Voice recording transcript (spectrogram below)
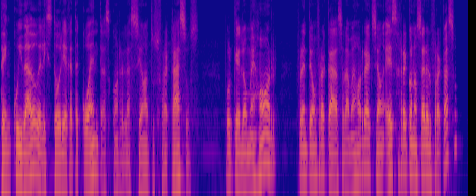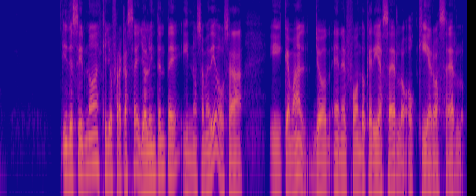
ten cuidado de la historia que te cuentas con relación a tus fracasos. Porque lo mejor frente a un fracaso, la mejor reacción es reconocer el fracaso y decir, no, es que yo fracasé, yo lo intenté y no se me dio. O sea, y qué mal, yo en el fondo quería hacerlo o quiero hacerlo.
